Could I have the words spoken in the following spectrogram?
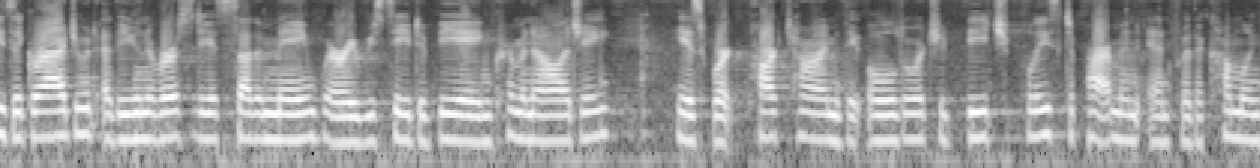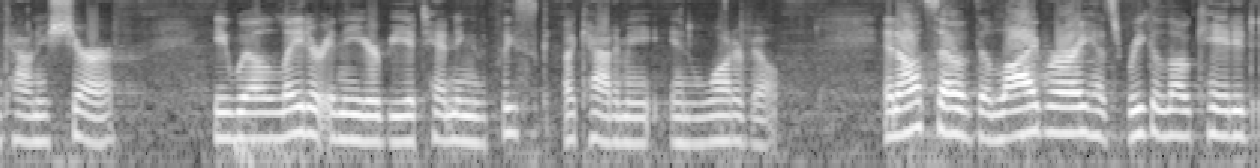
He's a graduate of the University of Southern Maine, where he received a BA in criminology. He has worked part-time at the Old Orchard Beach Police Department and for the Cumberland County Sheriff. He will later in the year be attending the Police Academy in Waterville. And also, the library has relocated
